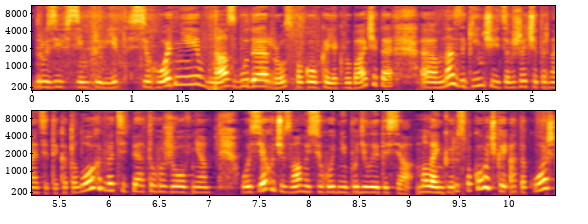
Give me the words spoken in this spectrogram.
Друзі, всім привіт! Сьогодні в нас буде розпаковка, як ви бачите. Е, В нас закінчується вже 14-й каталог 25 жовтня. Ось я хочу з вами сьогодні поділитися маленькою розпаковочкою, а також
